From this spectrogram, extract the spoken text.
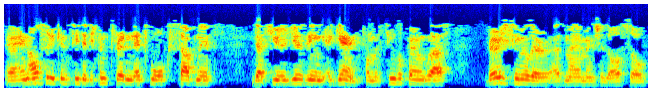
and also you can see the different thread network subnets that you're using, again, from a single pane of glass, very similar, as Maya mentioned also,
